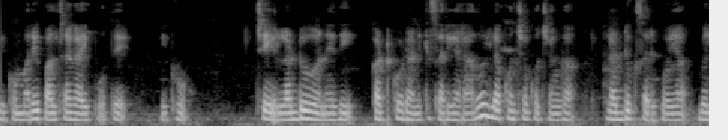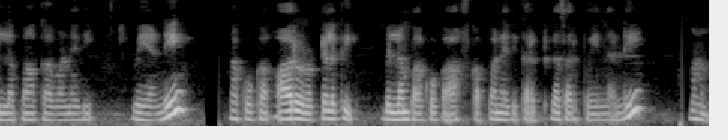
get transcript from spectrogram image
మీకు మరీ పల్చగా అయిపోతే మీకు చే లడ్డు అనేది కట్టుకోవడానికి సరిగా రాదు. ఇలా కొంచెం కొంచెంగా లడ్డుకు సరిపోయా బెల్లం పాక అనేది వేయండి. నాకు ఒక ఆరు రొట్టెలకి బెల్లం పాక ఒక హాఫ్ కప్ అనేది కరెక్ట్గా సరిపోయిందండి. మనం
